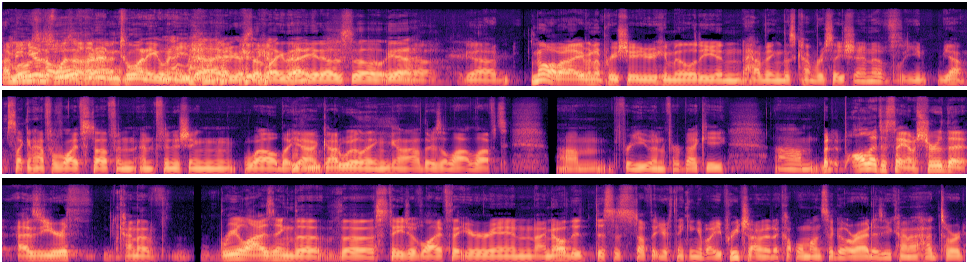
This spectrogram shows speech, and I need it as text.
I mean, Moses was 120 guy. when he died, or something like that, you know. So yeah. yeah. Yeah. No, but I even appreciate your humility and having this conversation of, yeah, second half of life stuff and, and finishing well. But yeah, mm-hmm. God willing, uh, there's a lot left um, for you and for Becky. Um, but all that to say, I'm sure that as you're th- kind of realizing the the stage of life that you're in, I know that this is stuff that you're thinking about. You preached on it a couple months ago, right? As you kind of head toward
